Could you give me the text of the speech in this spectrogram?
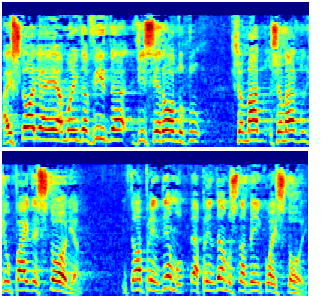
A história é a mãe da vida, disse Heródoto, chamado, chamado de o pai da história. Então aprendemos, aprendamos também com a história.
